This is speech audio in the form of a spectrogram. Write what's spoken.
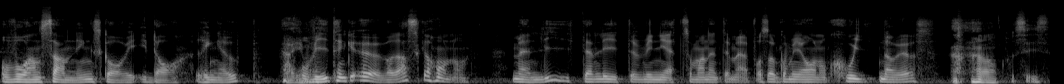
Och våran sanning ska vi idag ringa upp. Jajamän. Och vi tänker överraska honom med en liten, liten vignett som han inte är med på som kommer göra honom skitnervös. ja, precis.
